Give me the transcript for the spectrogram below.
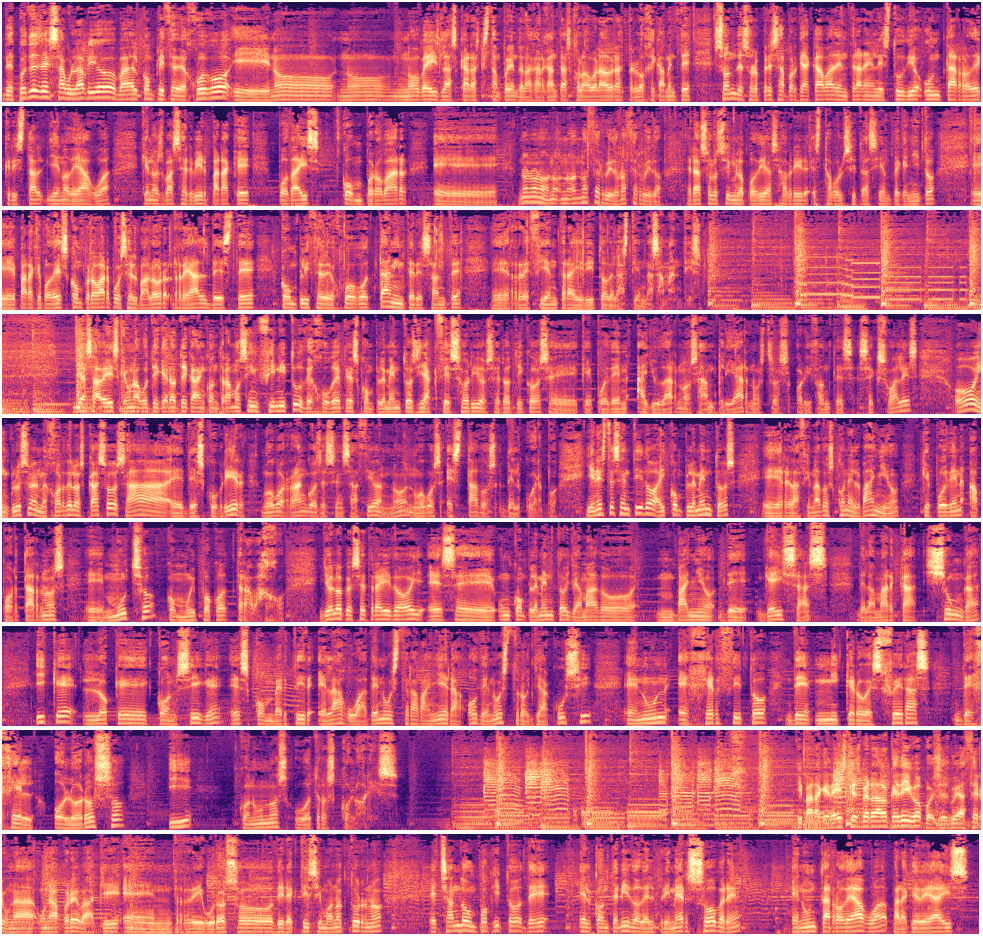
Después de ese sabulabio va el cómplice de juego y no, no, no veis las caras que están poniendo las gargantas colaboradoras, pero lógicamente son de sorpresa porque acaba de entrar en el estudio un tarro de cristal lleno de agua que nos va a servir para que podáis comprobar. eh, No, no, no, no, no, hace ruido, no hace ruido. Era solo si me lo podías abrir esta bolsita así en pequeñito eh, para que podáis comprobar pues el valor real de este cómplice de juego tan interesante eh, recién traidito de las tiendas Amantis. Ya sabéis que en una boutique erótica encontramos infinitud de juguetes, complementos y accesorios eróticos eh, que pueden ayudarnos a ampliar nuestros horizontes sexuales o incluso en el mejor de los casos a eh, descubrir nuevos rangos de sensación, ¿no? nuevos estados del cuerpo. Y en este sentido hay complementos eh, relacionados con el baño que pueden aportarnos mucho con muy poco trabajo. Yo lo que os he traído hoy es un complemento llamado baño de geishas de la marca Shunga y que lo que consigue es convertir el agua de nuestra bañera o de nuestro jacuzzi en un ejército de microesferas de gel oloroso y con unos u otros colores. Y para que veáis que es verdad lo que digo, pues yo os voy a hacer una, una prueba aquí en riguroso directísimo nocturno, echando un poquito de el contenido del primer sobre en un tarro de agua para que veáis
